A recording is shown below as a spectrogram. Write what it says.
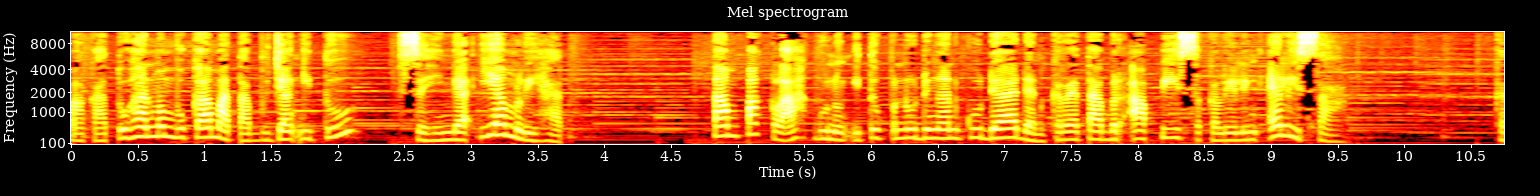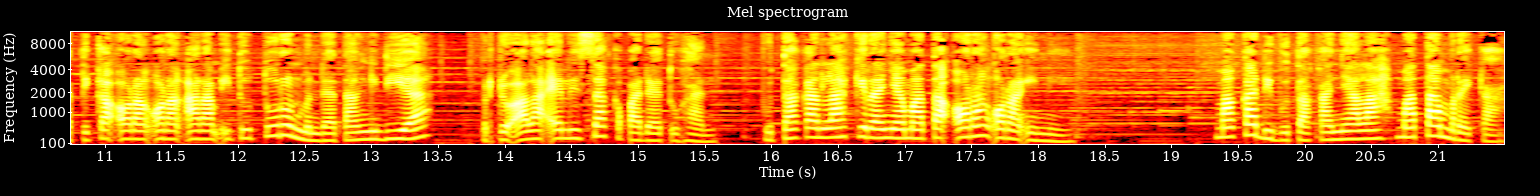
Maka Tuhan membuka mata bujang itu sehingga ia melihat. Tampaklah gunung itu penuh dengan kuda dan kereta berapi sekeliling Elisa. Ketika orang-orang Aram itu turun mendatangi dia, berdoalah Elisa kepada Tuhan, butakanlah kiranya mata orang-orang ini. Maka dibutakannya lah mata mereka,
